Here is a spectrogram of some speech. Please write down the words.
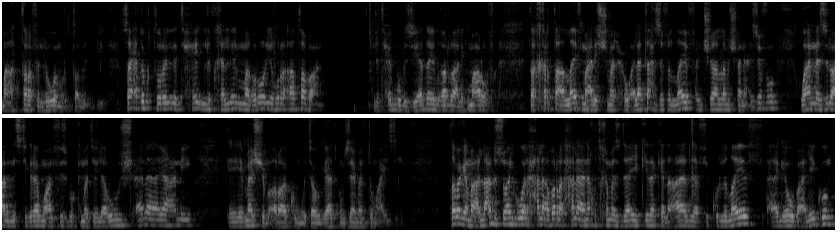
مع الطرف اللي هو مرتبط بيه. صحيح دكتور اللي تح... اللي تخليه المغرور يغرق. آه طبعا. اللي تحبه بزيادة يتغرى عليك معروف تأخرت على ال live. معلش ملحوقة لا تحذف ال live. إن شاء الله مش هنحذفه. وهننزله على الإنستجرام وعلى الفيسبوك ما تقلقوش. أنا يعني إيه، ماشي بآرائكم وتوجيهاتكم زي ما أنتم عايزين. طب يا جماعة اللي عنده سؤال جوه الحلقة بره الحلقة هناخد خمس دقايق كده كالعادة في كل live أجاوب عليكم.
